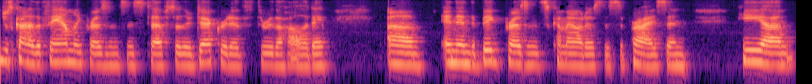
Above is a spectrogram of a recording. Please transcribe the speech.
just kind of the family presents and stuff, so they're decorative through the holiday, um, and then the big presents come out as the surprise. And he, um,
